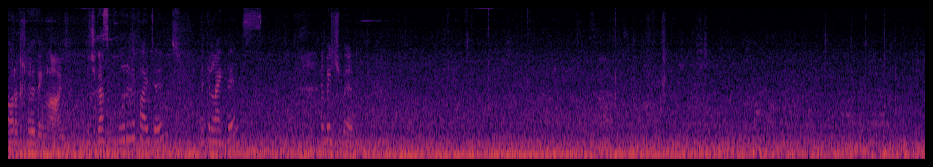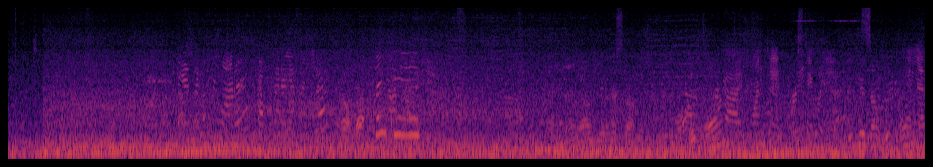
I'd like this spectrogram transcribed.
Start a clothing line. Would you guys support it if I did? Looking like this? I bet you would. Thank you. guy one did first day we did and then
